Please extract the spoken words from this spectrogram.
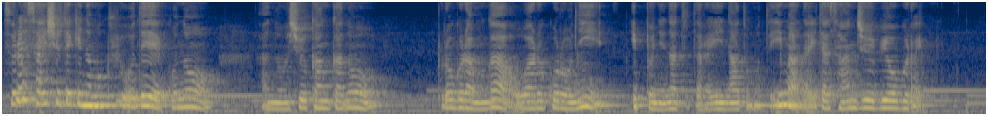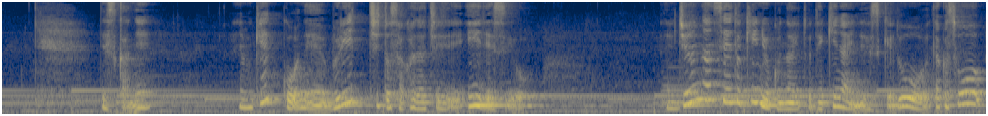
それは最終的な目標でこのあの習慣化のプログラムが終わる頃に1分になってたらいいなと思って今だいたい30秒ぐらいですかね。でも結構ねブリッジと逆立ちいいですよ。柔軟性と筋力ないとできないんですけどだからそ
